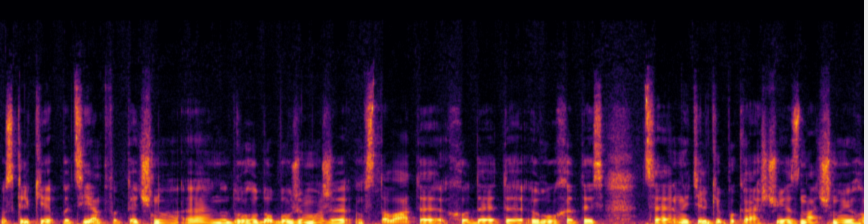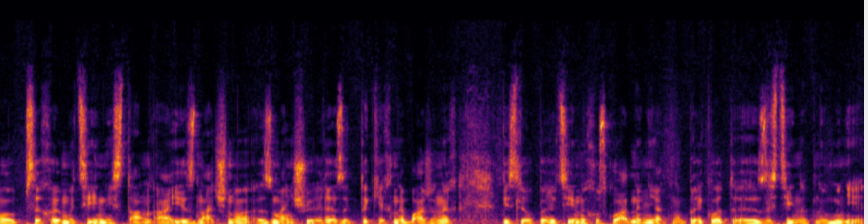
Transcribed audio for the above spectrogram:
оскільки пацієнт фактично е, на другу добу вже може вставати, ходити, рухатись. Це не тільки покращує значно його психоемоційний стан, а і значно зменшує ризик таких небажаних післяопераційних ускладнень, як, наприклад, е, застійна пневмонія.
